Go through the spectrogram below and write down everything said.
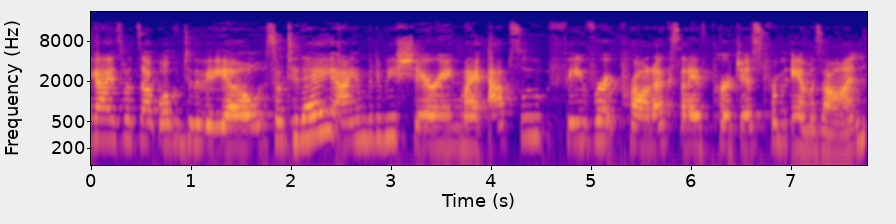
Hey guys, what's up? Welcome to the video. So today I am going to be sharing my absolute favorite products that I've purchased from Amazon.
